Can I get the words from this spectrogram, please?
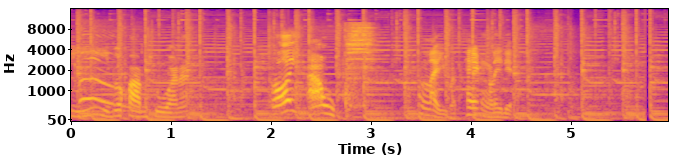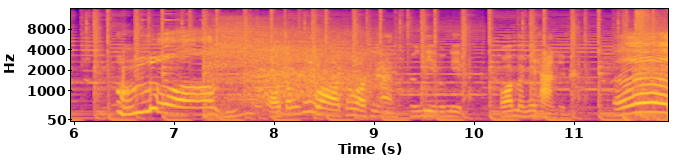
นี่เพื่อความชัวร์นะเฮ้ยเอาอะไรวะแท่งอะไรเดี๋ยเอออ๋อต้องต้องรอต้องรอทีอันต้องรีบต้องรีบเพราะว่ามันไม่ทันเห็นไหมเออ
